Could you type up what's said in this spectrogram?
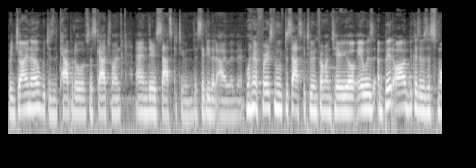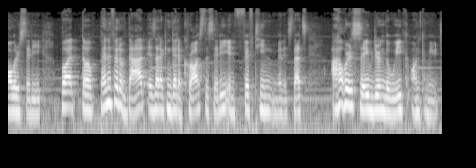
Regina, which is the capital of Saskatchewan, and there's Saskatoon, the city that I live in. When I first moved to Saskatoon from Ontario, it was a bit odd because it was a smaller city, but the benefit of that is that I can get across the city in 15 minutes. That's hours saved during the week on commute.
